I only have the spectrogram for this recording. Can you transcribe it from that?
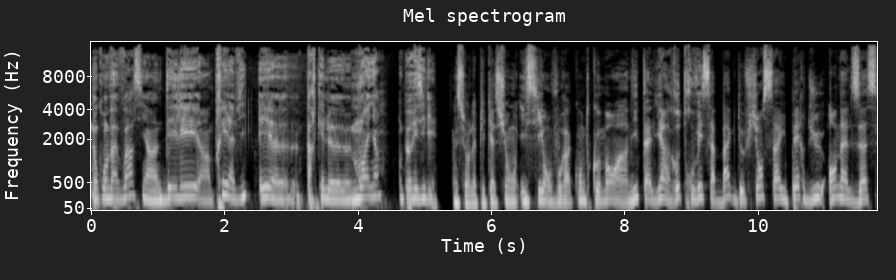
Donc on va voir s'il y a un délai, un préavis et euh, par quel moyen on peut résilier. Sur l'application ici, on vous raconte comment un Italien a retrouvé sa bague de fiançailles perdue en Alsace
